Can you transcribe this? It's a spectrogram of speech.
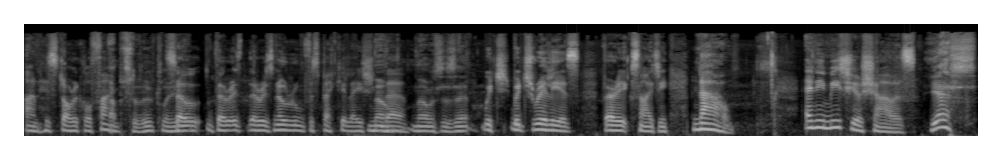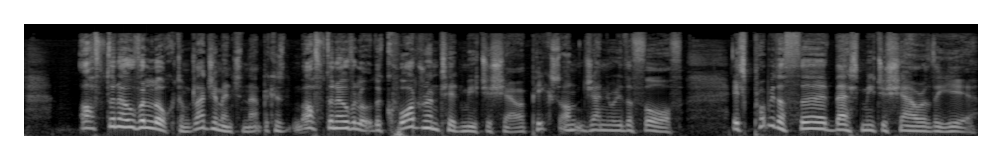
and historical fact. Absolutely. So yeah. there is there is no room for speculation no, there. No, this is it. Which which really is very exciting. Now, any meteor showers? Yes often overlooked. I'm glad you mentioned that because often overlooked. The quadrantid meteor shower peaks on January the 4th it's probably the third best meteor shower of the year,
